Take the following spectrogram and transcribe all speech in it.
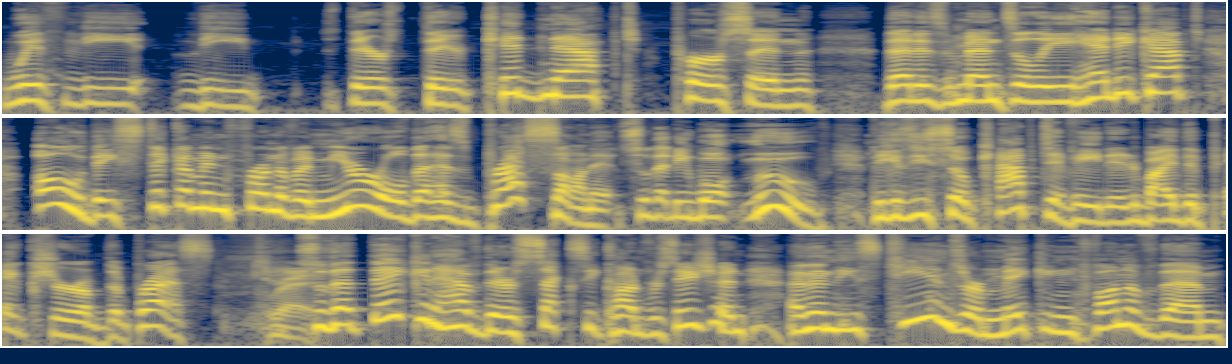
with the the their their kidnapped person that is mentally handicapped. Oh, they stick him in front of a mural that has breasts on it so that he won't move because he's so captivated by the picture of the breasts. Right. So that they can have their sexy conversation. And then these teens are making fun of them.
